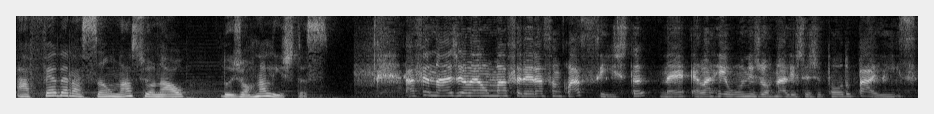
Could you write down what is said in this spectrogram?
a Federação Nacional dos Jornalistas. A FENAGE é uma federação classista, né? ela reúne jornalistas de todo o país,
